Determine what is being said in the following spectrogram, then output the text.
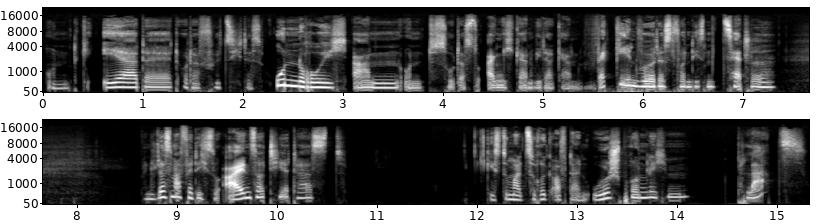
und geerdet oder fühlt sich das unruhig an und so, dass du eigentlich gern wieder gern weggehen würdest von diesem Zettel? Wenn du das mal für dich so einsortiert hast, gehst du mal zurück auf deinen ursprünglichen Platz,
